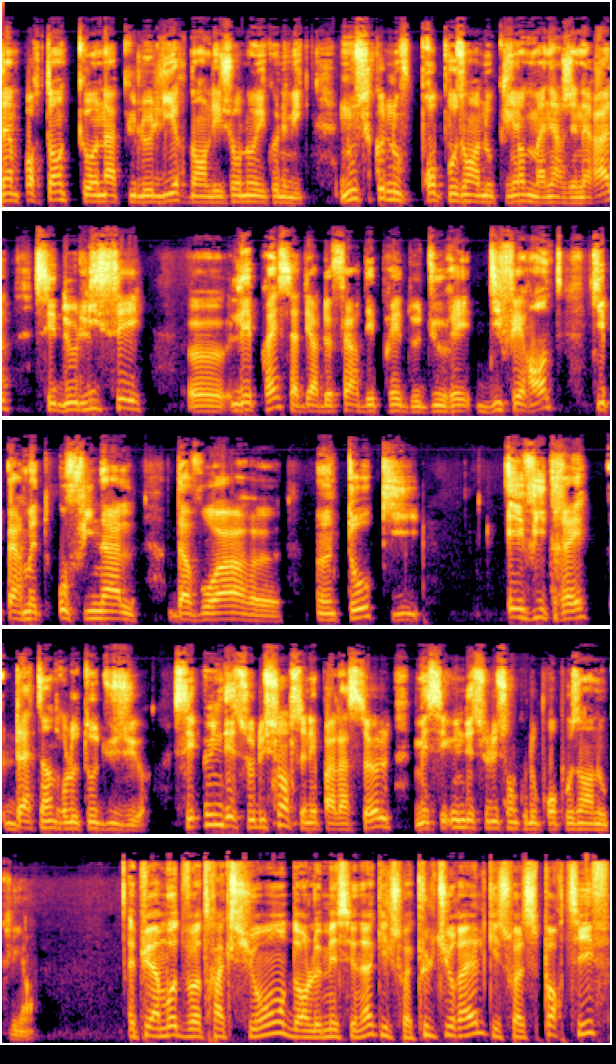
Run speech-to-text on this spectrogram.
important qu'on a pu le lire dans les journaux économiques. Nous, ce que nous proposons à nos clients de manière générale, c'est de lisser euh, les prêts, c'est-à-dire de faire des prêts de durée différente qui permettent au final d'avoir euh, un taux qui éviterait d'atteindre le taux d'usure. C'est une des solutions, ce n'est pas la seule, mais c'est une des solutions que nous proposons à nos clients. Et puis un mot de votre action dans le mécénat, qu'il soit culturel, qu'il soit sportif.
